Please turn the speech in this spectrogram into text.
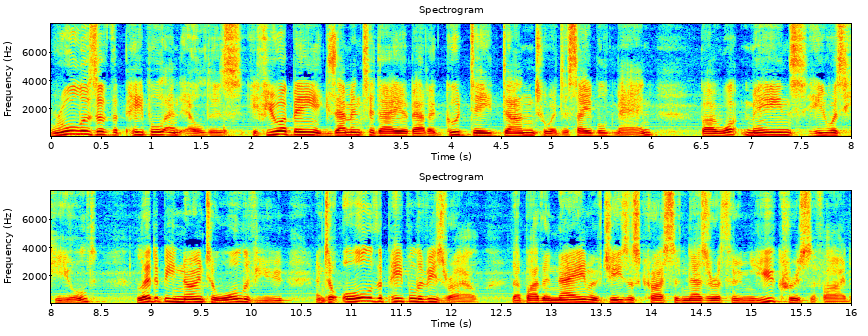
Rulers of the people and elders, if you are being examined today about a good deed done to a disabled man, by what means he was healed, let it be known to all of you and to all of the people of Israel that by the name of Jesus Christ of Nazareth, whom you crucified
